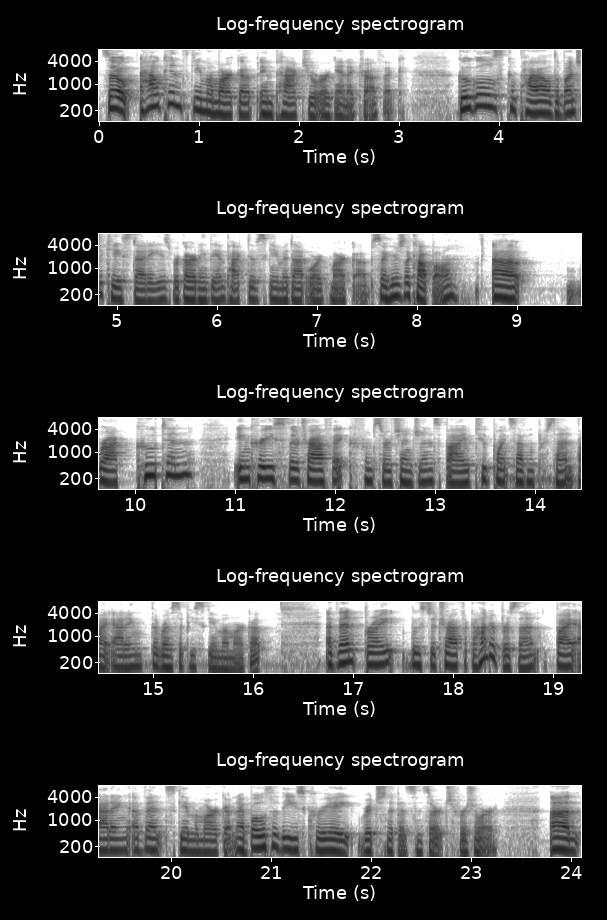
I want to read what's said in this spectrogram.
So, how can schema markup impact your organic traffic? Google's compiled a bunch of case studies regarding the impact of schema.org markup. So, here's a couple. Uh, Rakuten increased their traffic from search engines by 2.7% by adding the recipe schema markup. Eventbrite boosted traffic 100% by adding event schema markup. Now, both of these create rich snippets in search for sure. Um,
